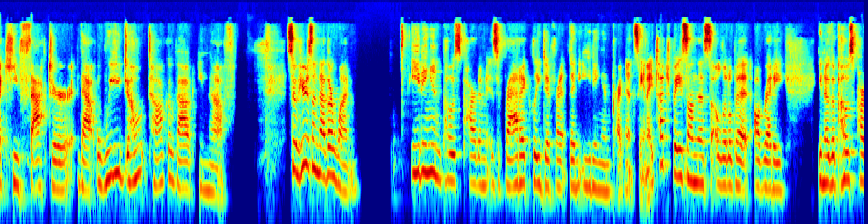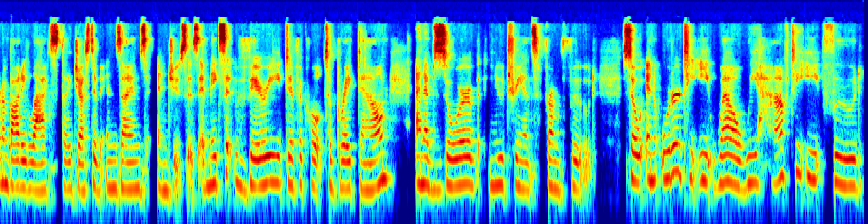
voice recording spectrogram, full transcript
a key factor that we don't talk about enough. So, here's another one eating in postpartum is radically different than eating in pregnancy. And I touched base on this a little bit already you know, the postpartum body lacks digestive enzymes and juices. It makes it very difficult to break down and absorb nutrients from food. So, in order to eat well, we have to eat food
